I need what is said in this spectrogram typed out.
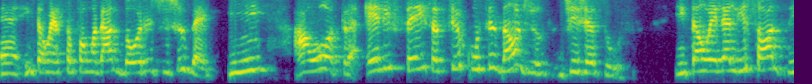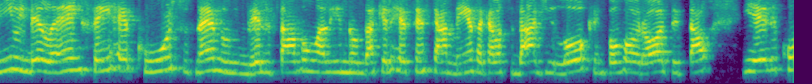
É, então, essa foi uma das dores de José. E a outra, ele fez a circuncisão de, de Jesus. Então, ele ali sozinho em Belém, sem recursos, né? No, eles estavam ali no, naquele recenseamento, aquela cidade louca, empolvorosa e tal. E ele, com,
